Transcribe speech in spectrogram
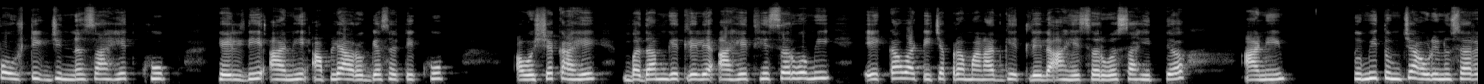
पौष्टिक जिन्नस आहेत. खूप हेल्दी आणि आपल्या आरोग्यासाठी खूप आवश्यक आहे. बदाम घेतलेले आहेत. हे सर्व मी एका वाटीच्या प्रमाणात घेतलेलं आहे. सर्व साहित्य आणि तुम्ही तुमच्या आवडीनुसार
